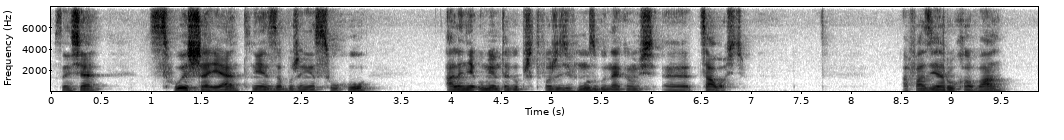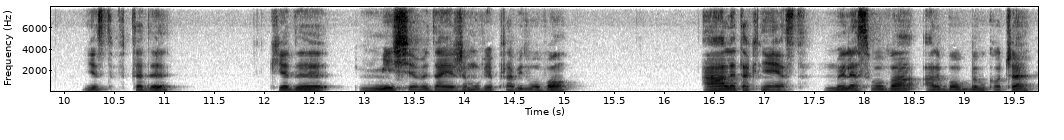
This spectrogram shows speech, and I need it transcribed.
W sensie słyszę je, to nie jest zaburzenie słuchu, ale nie umiem tego przetworzyć w mózgu na jakąś e, całość. Afazja ruchowa jest wtedy, kiedy mi się wydaje, że mówię prawidłowo, ale tak nie jest. Mylę słowa albo bełkoczę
